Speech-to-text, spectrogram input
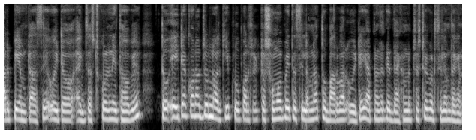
আরপিএমটা আছে, ওইটাও অ্যাডজাস্ট করে নিতে হবে। তো এইটা করার জন্য আর কি প্রপার একটা সময় পাইতেছিলাম না, তো বারবার ওইটাই আপনাদেরকে দেখানোর চেষ্টা করছিলাম। দেখেন,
